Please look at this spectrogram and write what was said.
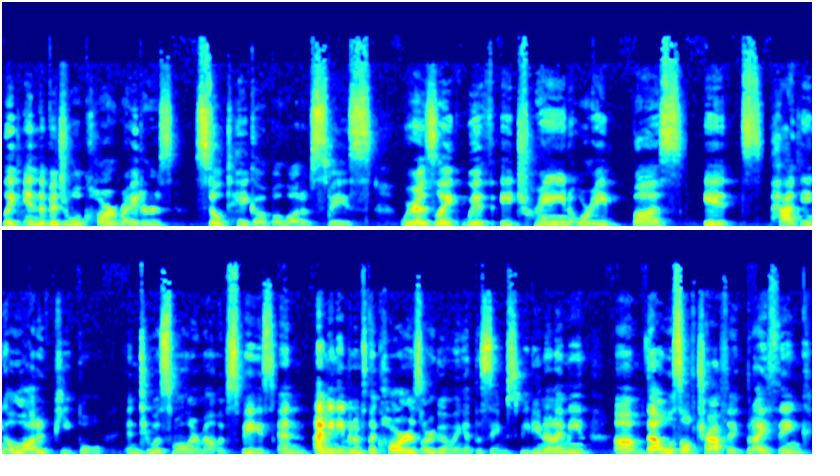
Like mm-hmm. individual car riders still take up a lot of space. Whereas, like with a train or a bus, it's packing a lot of people into a smaller amount of space. And I mean, even if the cars are going at the same speed, you know what I mean? Um, that will solve traffic. But I think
